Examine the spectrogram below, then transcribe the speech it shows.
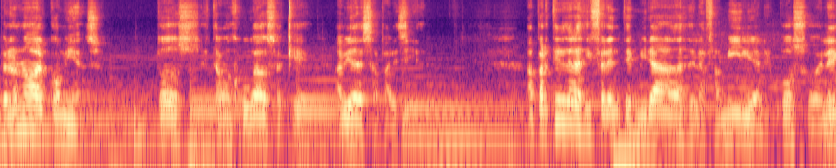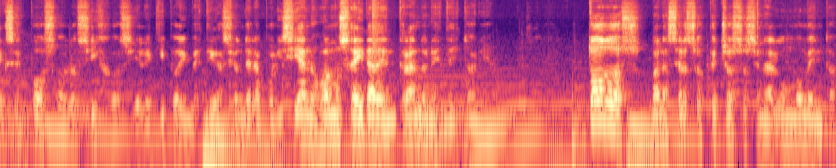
Pero no al comienzo. Todos estaban jugados a que había desaparecido. A partir de las diferentes miradas de la familia, el esposo, el ex esposo, los hijos y el equipo de investigación de la policía, nos vamos a ir adentrando en esta historia. Todos van a ser sospechosos en algún momento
